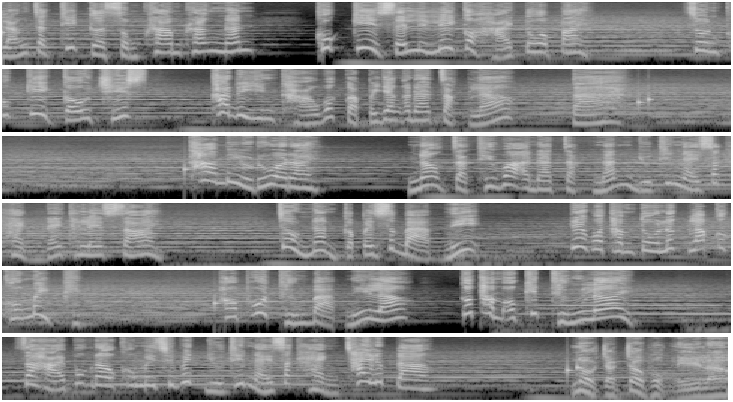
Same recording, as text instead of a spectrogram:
หลังจากที่เกิดสงครามครั้งนั้น คุกกี้เซนลิลลี่ก็หายตัวไป ส่วนคุกกี้โกลชิส ข้าได้ยินข่าวว่ากลับไปยังอาณาจักรแล้ว แต่ข้าไม่รู้อะไร นอกจากที่ว่าอาณาจักรนั้นอยู่ที่ไหนสักแห่งในทะเลทราย เจ้านั่นก็เป็นซะแบบนี้ เรียกว่าทำตัวลึกลับก็คงไม่ผิด พอพูดถึงแบบนี้แล้ว ก็ทำเอาคิดถึงเลย สหายพวกเราคงมีชีวิตอยู่ที่ไหนสักแห่งใช่หรือเปล่า นอกจากเจ้าพวกนี้แล้ว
